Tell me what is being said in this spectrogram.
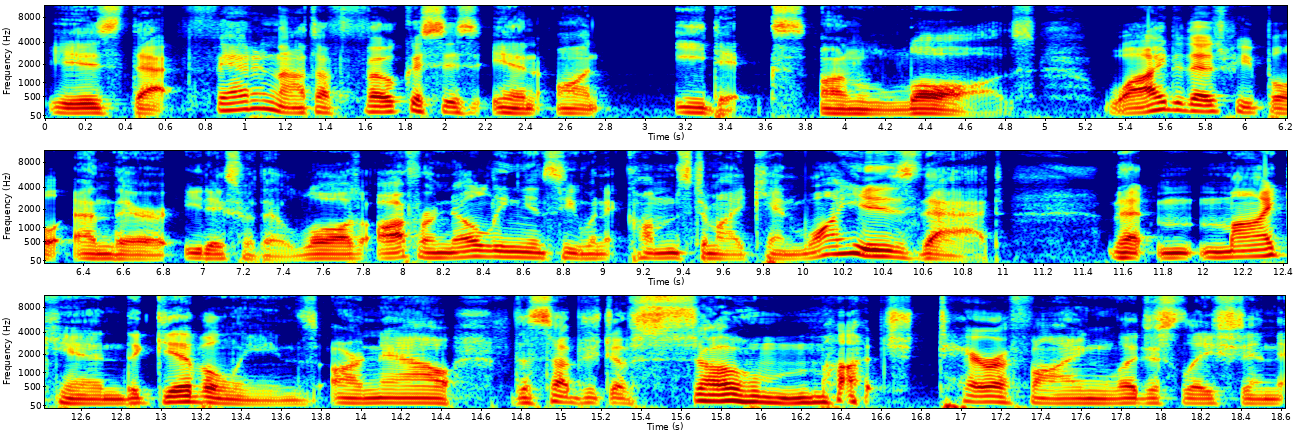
is that Farinata focuses in on edicts, on laws. Why do those people and their edicts or their laws offer no leniency when it comes to my kin? Why is that? That my kin, the Ghibellines, are now the subject of so much terrifying legislation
